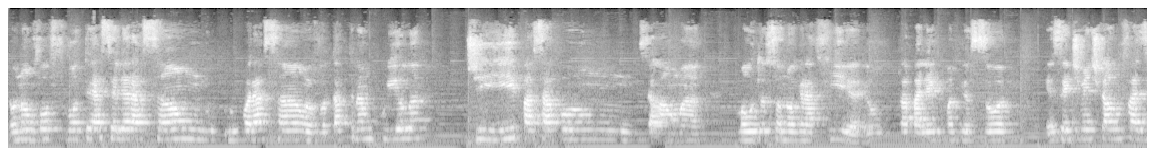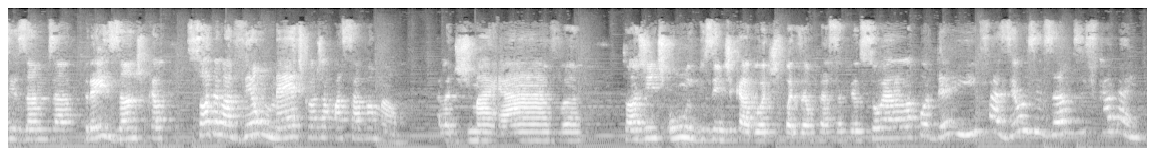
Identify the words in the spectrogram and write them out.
eu não vou, vou ter aceleração no, no, coração, eu vou estar tranquila de ir passar por um, sei lá, uma, uma ultrassonografia. Eu trabalhei com uma pessoa recentemente que ela não fazia exames há três anos, porque ela, só dela ver um médico ela já passava mal. Ela desmaiava. Então, a gente, um dos indicadores, por exemplo, para essa pessoa era ela poder ir fazer os exames e ficar bem.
